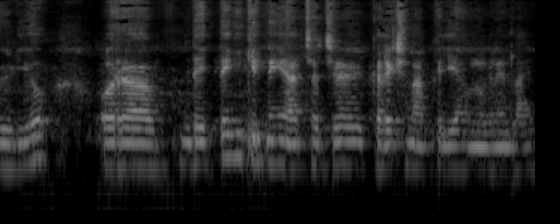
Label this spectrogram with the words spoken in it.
वीडियो और देखते हैं कि कितने अच्छे अच्छे कलेक्शन आपके लिए हम लोगों ने लाए।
